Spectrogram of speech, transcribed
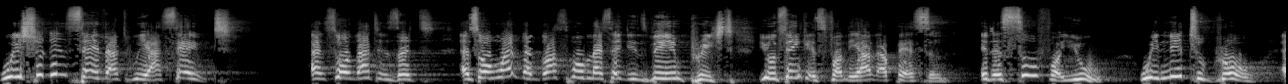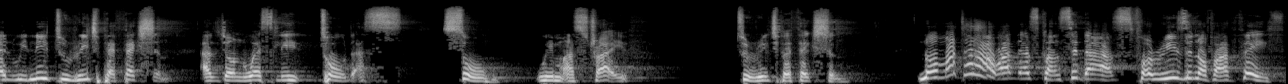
We shouldn't say that we are saved. And so that is it. And so when the gospel message is being preached, you think it's for the other person. It is still for you. We need to grow and we need to reach perfection, as John Wesley told us. So we must strive to reach perfection. No matter how others consider us for reason of our faith,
